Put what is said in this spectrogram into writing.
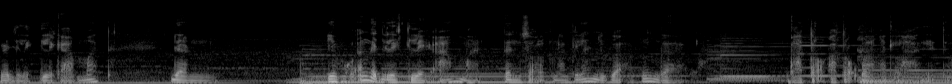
Nggak jelek-jelek amat. Dan ya pokoknya nggak jelek-jelek dan soal penampilan juga aku nggak katrok-katrok banget lah gitu.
